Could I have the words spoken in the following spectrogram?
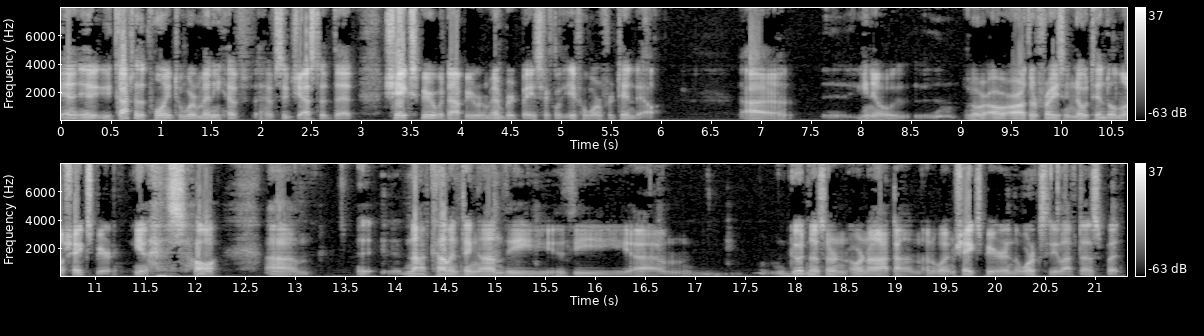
and it got to the point to where many have, have suggested that Shakespeare would not be remembered, basically, if it weren't for Tyndale. Uh, you know, or, or other phrasing, no Tyndale, no Shakespeare. You know, so um, not commenting on the the um, goodness or, or not on, on William Shakespeare and the works that he left us, but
